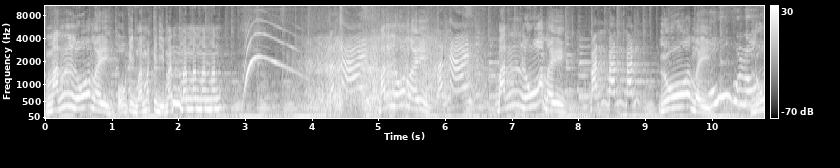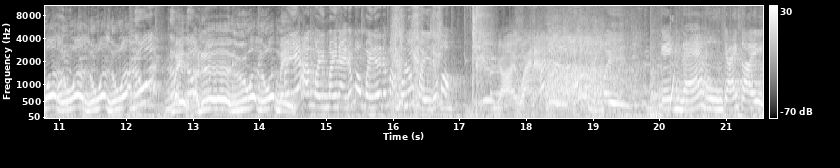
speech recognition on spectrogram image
Mánh lúa mì. Ủa cái mánh mắc cái gì? Mánh mánh mánh mánh mánh. Đánh ai? Bánh lúa mì. Đánh ai? Bánh lúa mì. Bánh bánh bánh lúa mì. Lúa. lúa lúa lúa lúa. Lúa mì Lúa. Ờ, lúa lúa lúa lúa Mì. Mì hả? Mì mì này đúng không? Mì đây đúng không? Lúa mì đúng không? Rồi qua nè. Bánh lúa mì. Kem đá hương trái cây.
